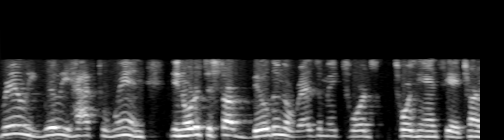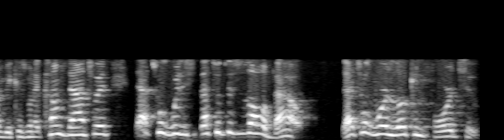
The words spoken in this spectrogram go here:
really, really have to win in order to start building a resume towards towards the NCAA tournament. Because when it comes down to it, that's what we're that's what this is all about. That's what we're looking forward to.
